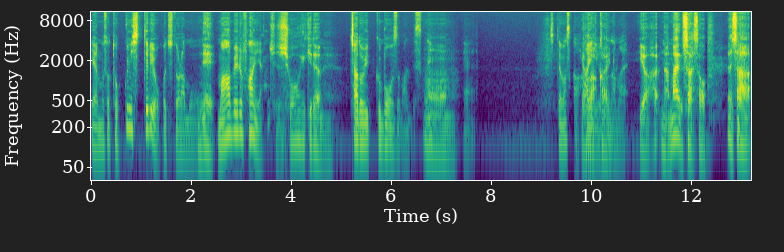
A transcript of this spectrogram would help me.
いやもうさとっくに知ってるよこちとらもう、ね。マーベルファンやっちゅう。衝撃だよね。チャドウィック・ボーズマンですうね、ん。ええ。知ってますか？いや俳優若いの名前。いや、は名前さ、そう。さ、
